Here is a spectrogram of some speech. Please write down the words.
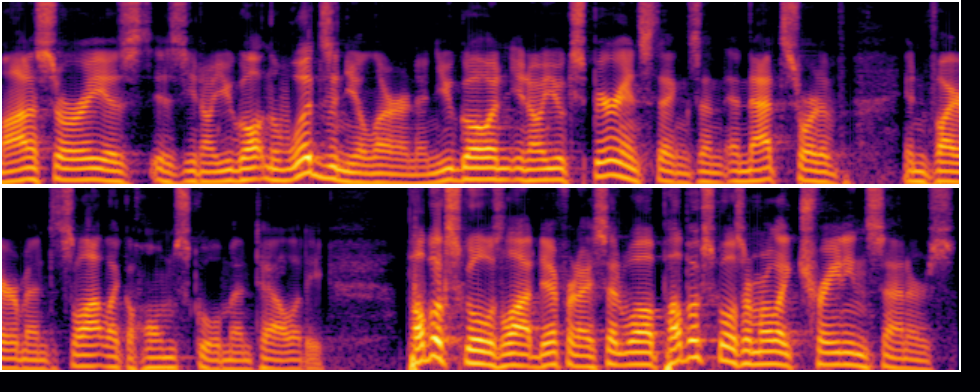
Montessori is is you know you go out in the woods and you learn, and you go and you know you experience things, and and that sort of environment. It's a lot like a homeschool mentality. Public school was a lot different. I said, well, public schools are more like training centers.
